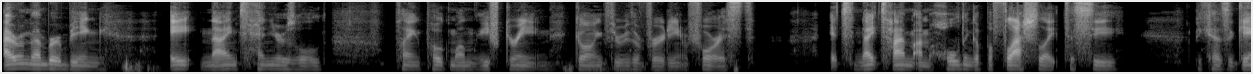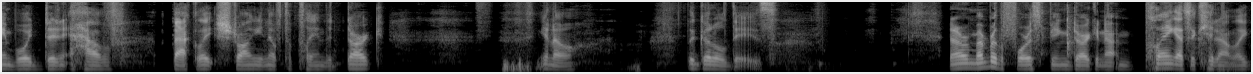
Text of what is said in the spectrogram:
I remember being 8, 9, 10 years old playing Pokemon Leaf Green, going through the Viridian Forest. It's nighttime, I'm holding up a flashlight to see because the Game Boy didn't have backlight strong enough to play in the dark. You know, the good old days. And I remember the forest being dark, and I'm playing as a kid, and I'm like,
